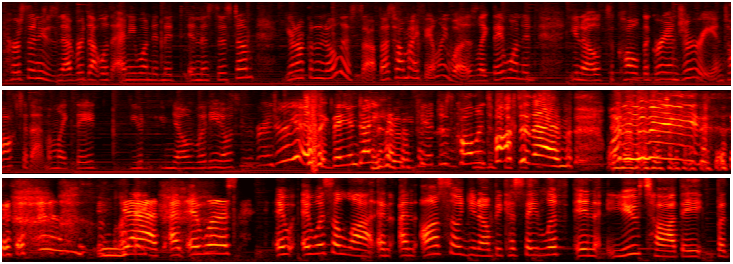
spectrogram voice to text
person who's never dealt with anyone in the in the system you're not going to know this stuff. That's how my family was. Like they wanted you know to call the grand jury and talk to them. I'm like they you, you know nobody knows who the grand jury is. Like they indict you. You can't just call and talk to them. What do you mean? Yes and it was it, it was a lot. And and also you know because they live in utah they but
